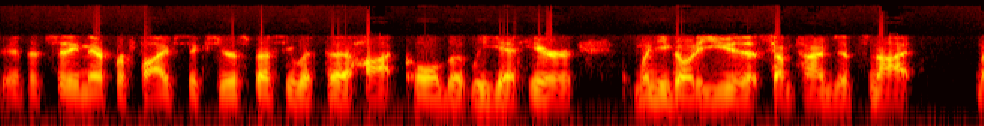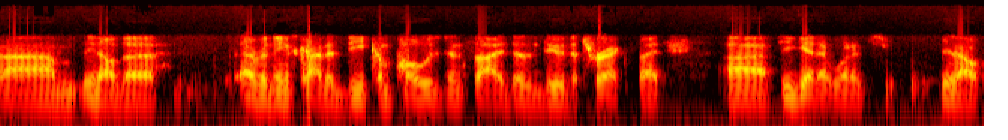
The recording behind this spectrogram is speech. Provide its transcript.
if it's sitting there for five, six years, especially with the hot cold that we get here, when you go to use it, sometimes it's not, um, you know, the everything's kind of decomposed inside, doesn't do the trick. But uh, if you get it when it's, you know,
